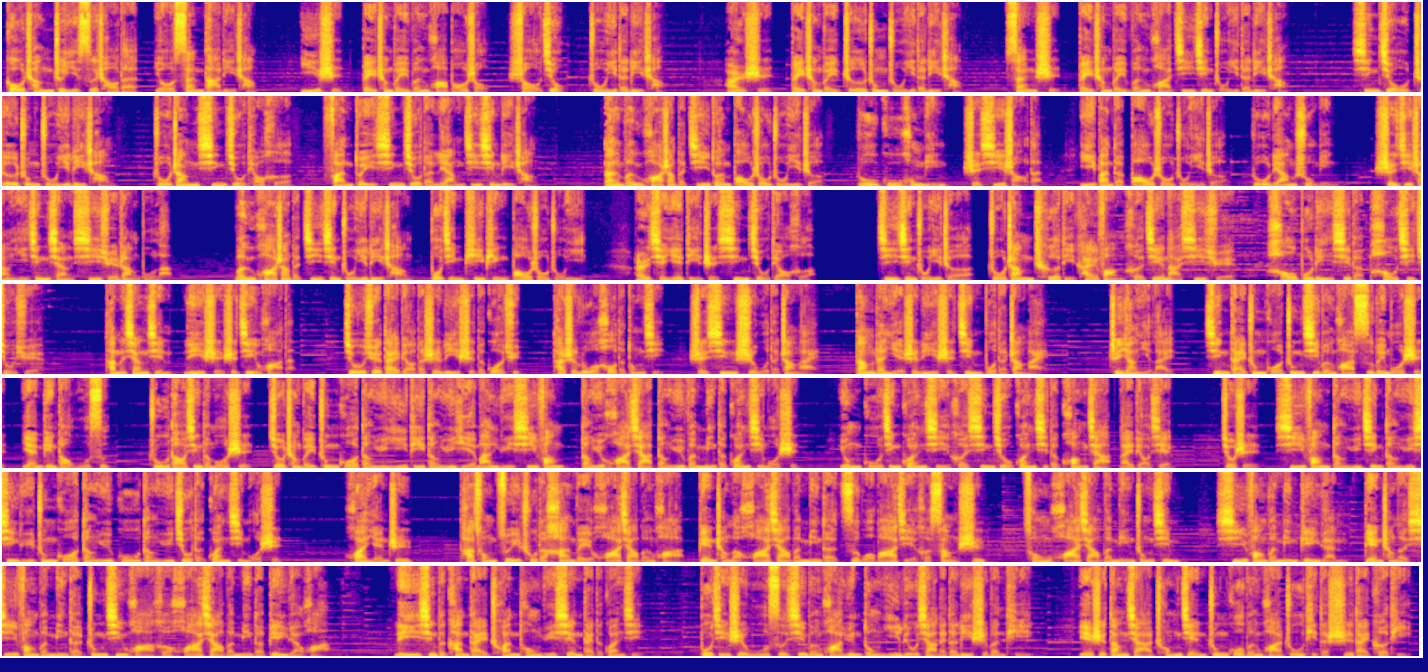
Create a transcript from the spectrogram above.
构成这一思潮的有三大立场：一是被称为文化保守、守旧。主义的立场，二是被称为折中主义的立场，三是被称为文化激进主义的立场。新旧折中主义立场主张新旧调和，反对新旧的两极性立场。但文化上的极端保守主义者，如辜鸿铭是稀少的；一般的保守主义者，如梁漱溟，实际上已经向西学让步了。文化上的激进主义立场不仅批评保守主义。而且也抵制新旧调和，激进主义者主张彻底开放和接纳西学，毫不吝惜地抛弃旧学。他们相信历史是进化的，旧学代表的是历史的过去，它是落后的东西，是新事物的障碍，当然也是历史进步的障碍。这样一来，近代中国中西文化思维模式演变到五四。主导性的模式就成为中国等于夷狄等于野蛮与西方等于华夏等于文明的关系模式，用古今关系和新旧关系的框架来表现，就是西方等于今等于新与中国等于古等于旧的关系模式。换言之，它从最初的捍卫华夏文化，变成了华夏文明的自我瓦解和丧失，从华夏文明中心。西方文明边缘变成了西方文明的中心化和华夏文明的边缘化。理性的看待传统与现代的关系，不仅是五四新文化运动遗留下来的历史问题，也是当下重建中国文化主体的时代课题。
